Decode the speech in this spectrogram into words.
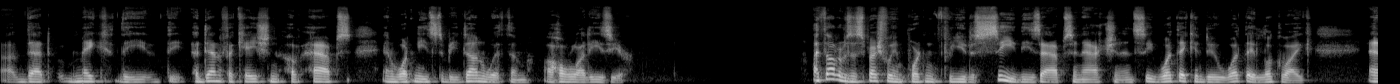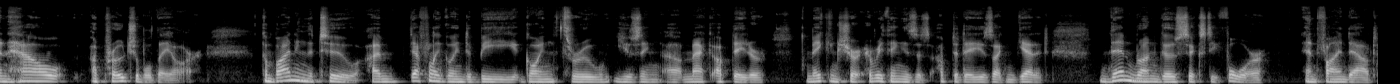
uh, that make the, the identification of apps and what needs to be done with them a whole lot easier. I thought it was especially important for you to see these apps in action and see what they can do, what they look like, and how approachable they are. Combining the two, I'm definitely going to be going through using uh, MacUpdater, making sure everything is as up to date as I can get it, then run Go64 and find out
